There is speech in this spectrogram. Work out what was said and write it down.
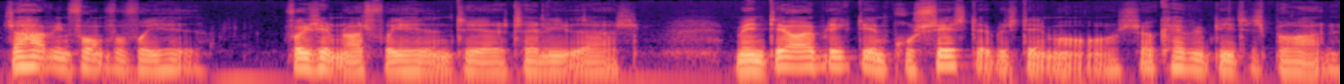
så har vi en form for frihed. For eksempel også friheden til at tage livet af os. Men det øjeblik, det er en proces, der bestemmer over så kan vi blive desperate.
